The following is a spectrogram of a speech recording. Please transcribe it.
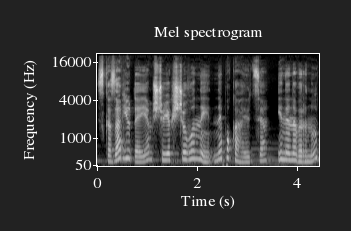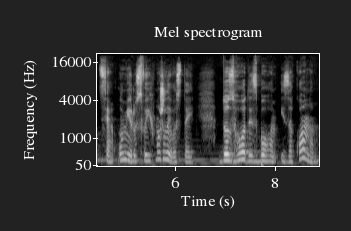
сказав юдеям, що якщо вони не покаються і не навернуться у міру своїх можливостей до згоди з Богом і законом,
